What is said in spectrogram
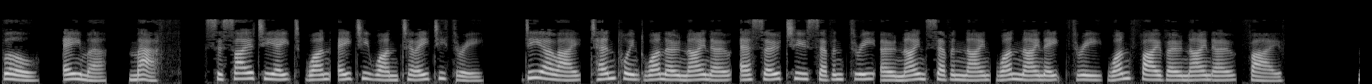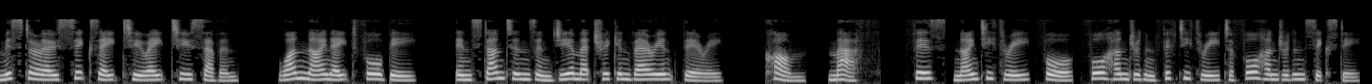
Bull. Amer. Math. Society 8 1, 81 to 83. DOI 10.1090 S0273 0979 1983 15090 5. Mr. 0682827. 1984b. Instantons and Geometric Invariant Theory. Com. Math. Phys. 93 4, 453–460.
